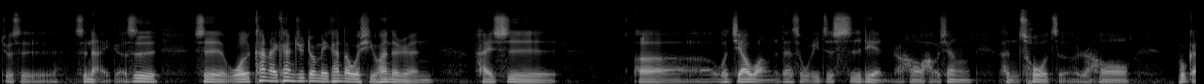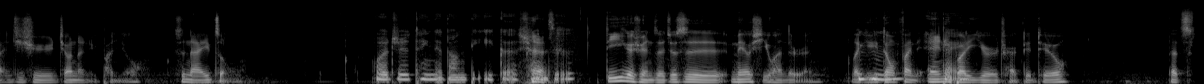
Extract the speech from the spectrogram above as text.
就是是哪一个？是是我看来看去都没看到我喜欢的人，还是？呃，我交往了，但是我一直失恋，然后好像很挫折，然后不敢继续交男女朋友，是哪一种？我只听得懂第一个选择。第一个选择就是没有喜欢的人，like you don't find anybody you're attracted to. That's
